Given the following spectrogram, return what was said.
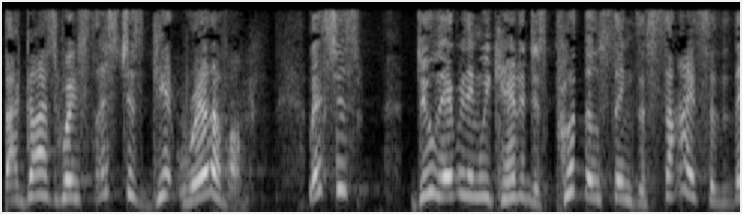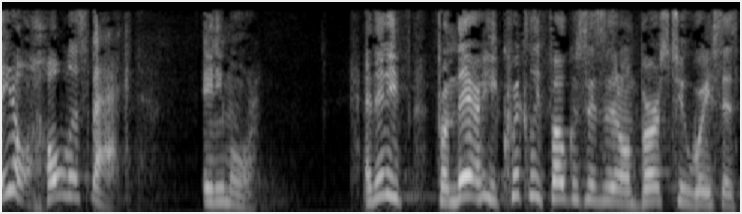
by God's grace, let's just get rid of them. Let's just do everything we can to just put those things aside so that they don't hold us back anymore. And then he, from there, he quickly focuses it on verse 2 where he says,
